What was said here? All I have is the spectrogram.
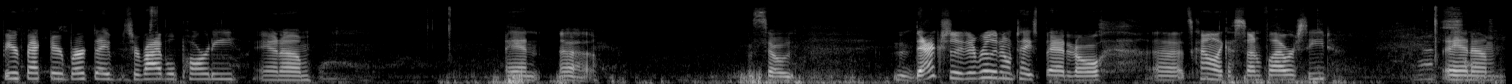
Fear Factor birthday survival party, and um, and uh, so they actually they really don't taste bad at all. Uh, it's kind of like a sunflower seed, and um,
